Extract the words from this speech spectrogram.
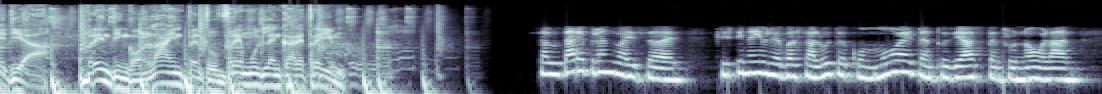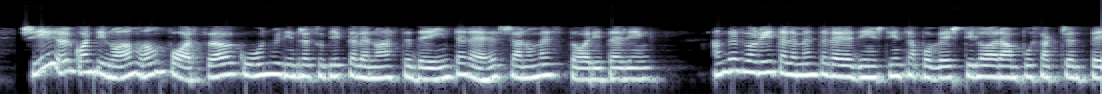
Media. Branding online pentru vremurile în care trăim. Salutare Brandwise! Cristina Iure vă salută cu mult entuziasm pentru noul an și îl continuăm în forță cu unul dintre subiectele noastre de interes și anume storytelling. Am dezvăluit elementele din știința poveștilor, am pus accent pe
